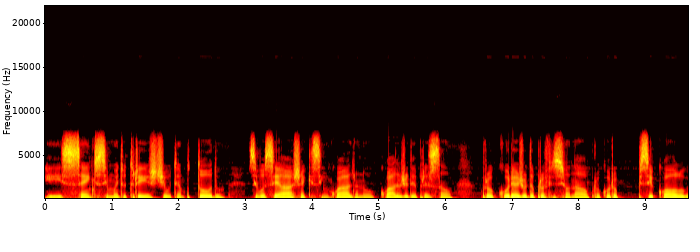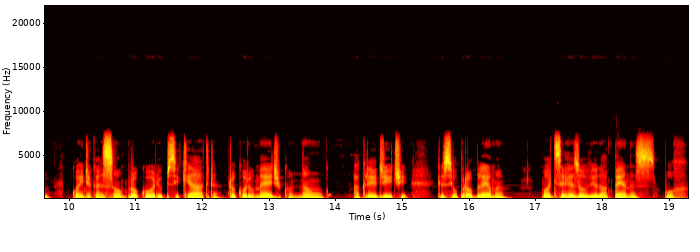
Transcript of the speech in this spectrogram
e sente-se muito triste o tempo todo, se você acha que se enquadra no quadro de depressão, procure ajuda profissional, procure um psicólogo, com a indicação procure o psiquiatra, procure o médico, não acredite que o seu problema pode ser resolvido apenas por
